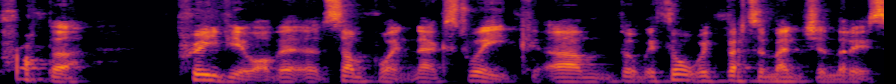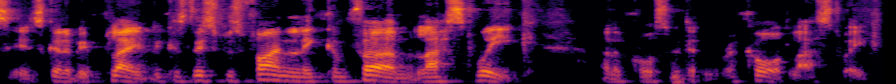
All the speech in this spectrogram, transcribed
proper preview of it at some point next week. Um, but we thought we'd better mention that it's it's going to be played because this was finally confirmed last week, and of course we didn't record last week.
